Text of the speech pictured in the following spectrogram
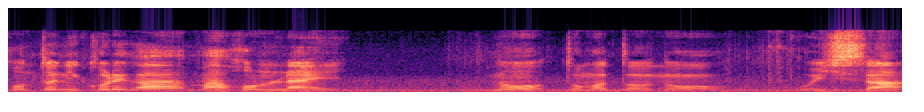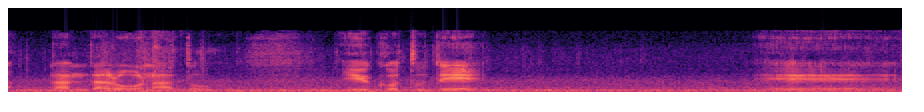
本当にこれが、まあ、本来のトマトの美味しさなんだろうなということで、えー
